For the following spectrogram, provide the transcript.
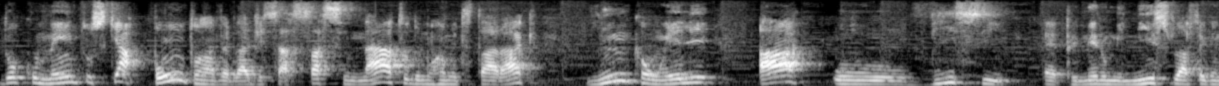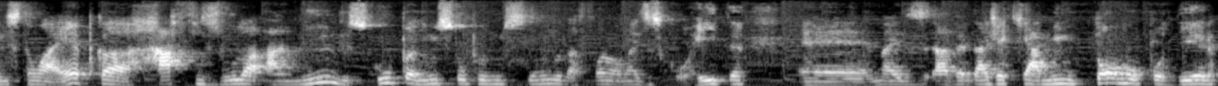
documentos que apontam, na verdade, esse assassinato do Mohamed Tarak, linkam ele a o vice é, primeiro-ministro do Afeganistão à época, Hafizullah Amin, desculpa, não estou pronunciando da forma mais escorreita, é, mas a verdade é que Amin toma o poder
